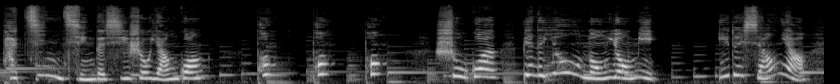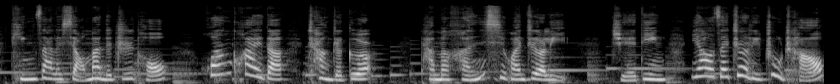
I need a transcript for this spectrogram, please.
它尽情地吸收阳光，砰砰砰，树冠变得又浓又密。一对小鸟停在了小曼的枝头，欢快地唱着歌。它们很喜欢这里，决定要在这里筑巢。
